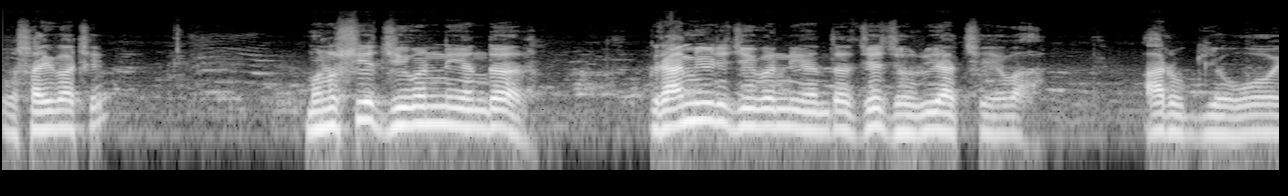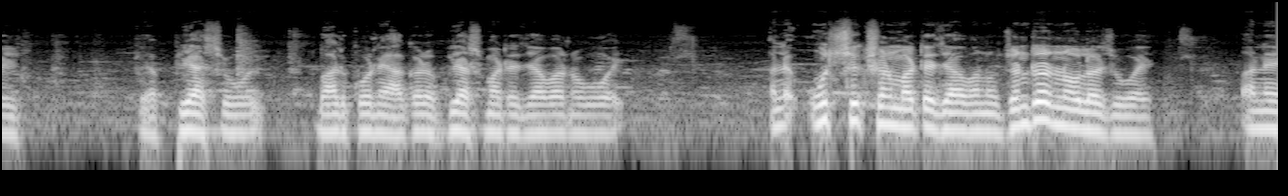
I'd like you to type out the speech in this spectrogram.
વસાવ્યા છે. મનુષ્ય જીવનની અંદર, ગ્રામીણ જીવનની અંદર જે જરૂરિયાત છે એવા આરોગ્ય હોય કે અભ્યાસ હોય, બાળકોને આગળ અભ્યાસ માટે જવાનું હોય અને ઉચ્ચ શિક્ષણ માટે જવાનું જનરલ નોલેજ હોય અને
